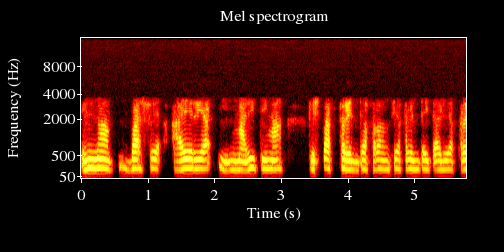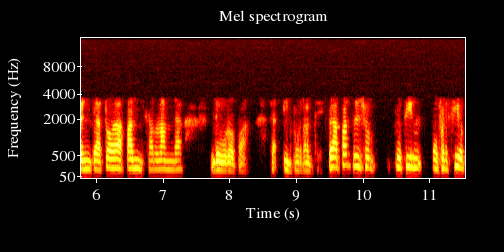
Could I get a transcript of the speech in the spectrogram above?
una base aérea y marítima que está frente a Francia, frente a Italia, frente a toda la panza blanda de Europa. O sea, importante. Pero aparte de eso, Putin ofreció,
